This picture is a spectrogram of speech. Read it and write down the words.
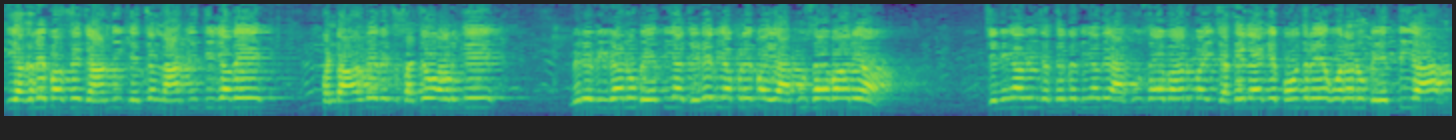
ਕਿ ਅਗਲੇ ਪਾਸੇ ਜਾਣ ਦੀ ਖੇਚਲ ਨਾ ਕੀਤੀ ਜਾਵੇ। ਪੰਡਾਲ ਦੇ ਵਿੱਚ ਸੱਜੋ ਆਣ ਕੇ ਮੇਰੇ ਵੀਰਾਂ ਨੂੰ ਬੇਨਤੀ ਆ, ਜਿਹੜੇ ਵੀ ਆਪਣੇ ਭਾਈ ਆਗੂ ਸਾਹਿਬਾਨ ਆ, ਜਿੰਨੀਆਂ ਵੀ ਜਥੇਬੰਦੀਆਂ ਦੇ ਆਗੂ ਸਾਹਿਬਾਨ ਭਾਈ ਜਥੇ ਲੈ ਕੇ ਪਹੁੰਚ ਰਹੇ, ਉਹਨਾਂ ਨੂੰ ਬੇਨਤੀ ਆ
